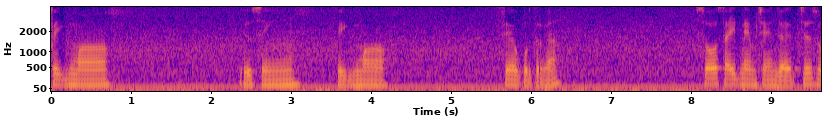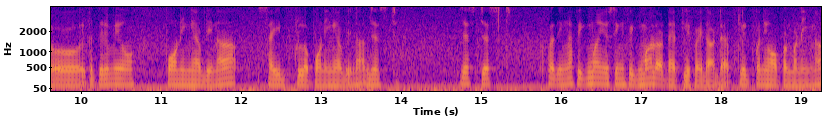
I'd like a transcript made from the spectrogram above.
Figma using Figma save கொடுத்துருங்க. ஸோ சைட் நேம் சேஞ்ச் ஆகிடுச்சு ஸோ இப்போ திரும்பியும் போனீங்க அப்படின்னா சைட்குள்ளே போனீங்க அப்படின்னா ஜஸ்ட் ஜஸ்ட் ஜஸ்ட் பார்த்தீங்கன்னா Figma using Figma dot Netlify dot app click பண்ணி ஓப்பன் பண்ணிங்கன்னா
